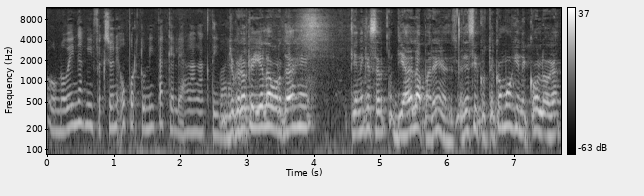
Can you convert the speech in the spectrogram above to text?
o no vengan infecciones oportunistas que le hagan activar. Yo creo que ahí el abordaje tiene que ser ya de la pareja, es decir, que usted como ginecóloga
